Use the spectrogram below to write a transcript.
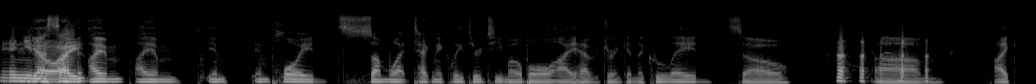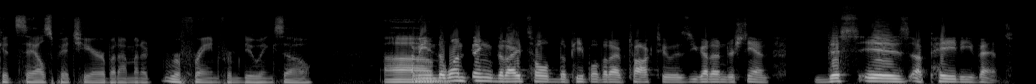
And you yes, know, I, I'm, I'm I am em- employed somewhat technically through T-Mobile. I have drinking the Kool Aid, so um, I could sales pitch here, but I'm going to refrain from doing so. Um, I mean, the one thing that I told the people that I've talked to is you got to understand this is a paid event.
